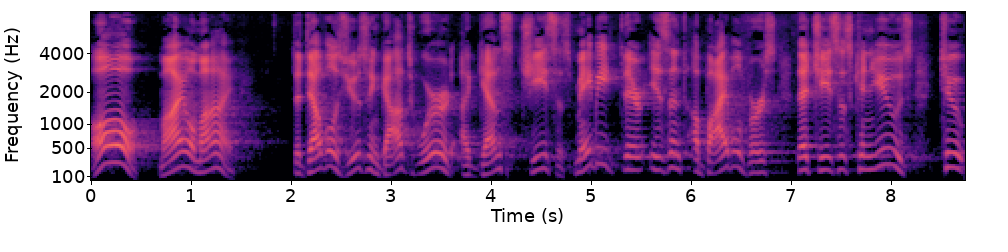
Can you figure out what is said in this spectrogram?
Oh, my, oh, my. The devil is using God's word against Jesus. Maybe there isn't a Bible verse that Jesus can use to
